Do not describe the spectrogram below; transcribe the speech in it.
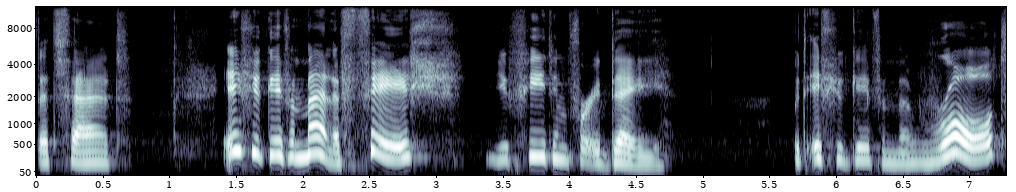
that said, if you give a man a fish, you feed him for a day. But if you give him a rod,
